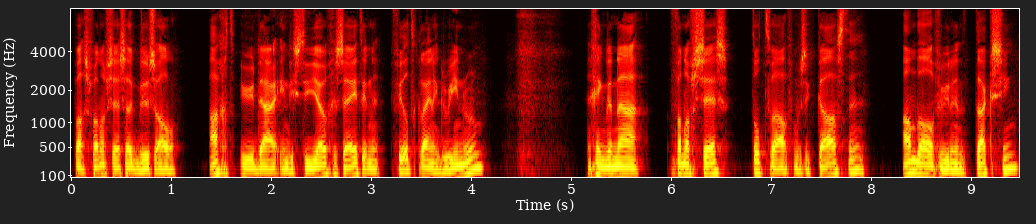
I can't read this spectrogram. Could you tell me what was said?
pas vanaf 6 had ik dus al 8 uur daar in de studio gezeten in een veel te kleine green room. En ging daarna vanaf 6 tot 12 moest ik casten. Anderhalf uur in de taxi.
